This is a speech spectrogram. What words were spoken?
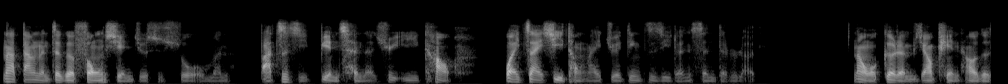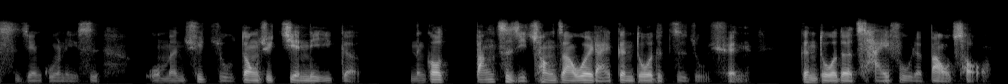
那当然，这个风险就是说，我们把自己变成了去依靠外在系统来决定自己人生的人。那我个人比较偏好的时间管理是，我们去主动去建立一个能够帮自己创造未来更多的自主权、更多的财富的报酬、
